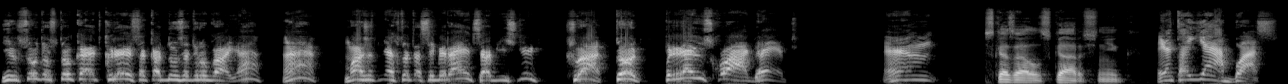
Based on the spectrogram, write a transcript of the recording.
и всюду стукает крысок одну за другой, а? А? Может, мне кто-то собирается объяснить, что тут происходит?» «Эм...» — сказал Скарсник. «Это я, босс!»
